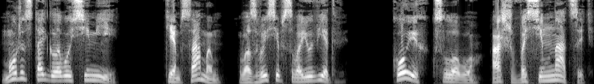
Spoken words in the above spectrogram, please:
может стать главой семьи, тем самым возвысив свою ветвь. Коих, к слову, аж 18.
